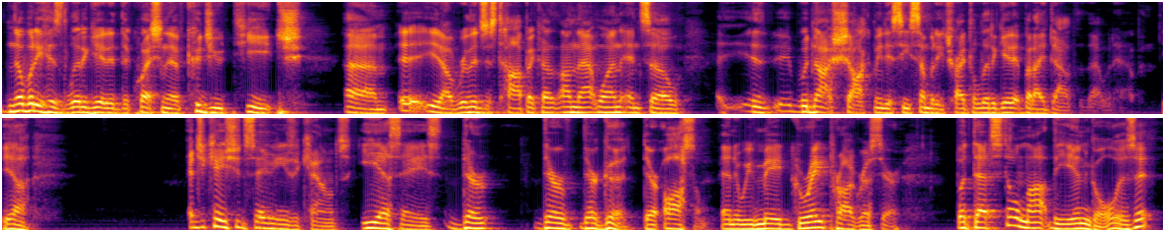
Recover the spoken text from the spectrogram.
Nobody has litigated the question of could you teach um, eh, you know, religious topic on, on that one. And so it, it, would not shock me to see somebody try to litigate it, but I doubt that that would happen. Yeah. Education savings accounts, ESAs, they're they're they're good. They're awesome. And we've made great progress there. But that's still not the end goal, is it?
